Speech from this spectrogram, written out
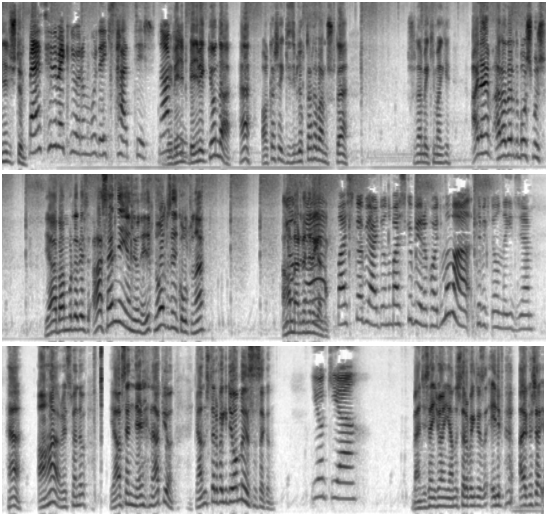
Yine düştüm. ben seni bekliyorum burada iki saattir. Ne Ve yapayım? beni, beni bekliyorsun da. Ha arkadaşlar gizli bloklar da varmış burada. Şuradan bakayım bakayım. Annem araları da boşmuş. Ya ben burada res... Aa sen niye yanıyorsun Elif? Ne oldu senin koltuğuna? Aha Yok merdivenlere geldik. Başka bir yerde onu başka bir yere koydum ama tabii ki de onunla gideceğim. Ha Aha resmen de... Ya sen ne, ne yapıyorsun? Yanlış tarafa gidiyor olmayasın sakın. Yok ya. Bence sen şu an yanlış tarafa gidiyorsun. Elif arkadaşlar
